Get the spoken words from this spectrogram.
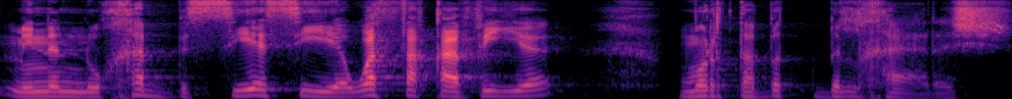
من النخب السياسية والثقافية مرتبط بالخارج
